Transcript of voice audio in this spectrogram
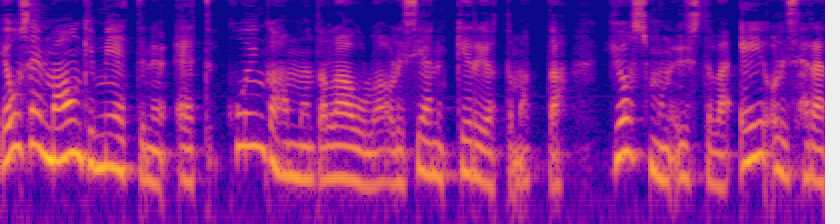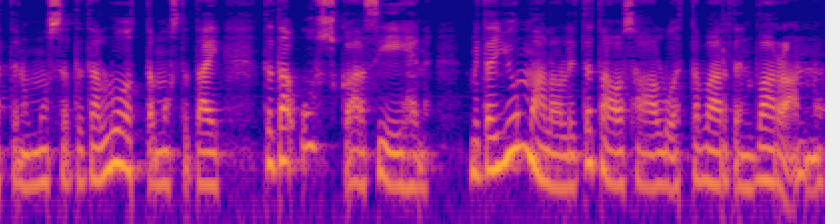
ja usein mä oonkin miettinyt, että kuinkahan monta laulua olisi jäänyt kirjoittamatta, jos mun ystävä ei olisi herättänyt mussa tätä luottamusta tai tätä uskoa siihen, mitä Jumala oli tätä osa-aluetta varten varannut.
